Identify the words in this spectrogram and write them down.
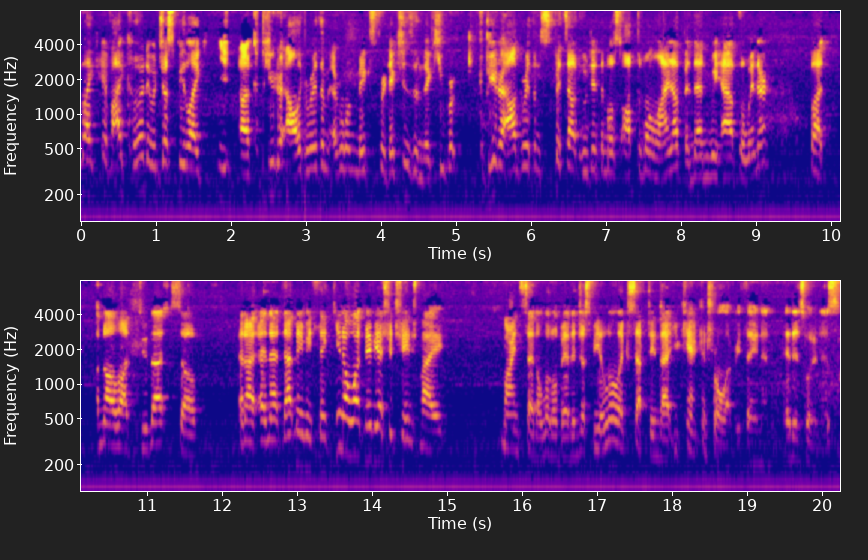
Like if I could, it would just be like a computer algorithm. Everyone makes predictions, and the computer algorithm spits out who did the most optimal lineup, and then we have the winner. But I'm not allowed to do that. So, and I and that, that made me think. You know what? Maybe I should change my mindset a little bit and just be a little accepting that you can't control everything, and it is what it is.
